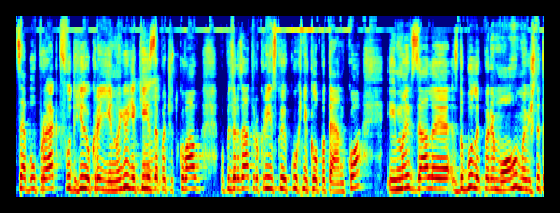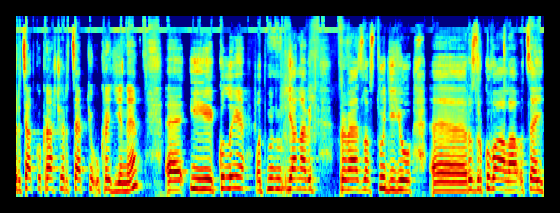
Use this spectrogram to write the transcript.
Це був проект Food Guide Україною, який започаткував популяризатор української кухні Клопотенко. І ми взяли, здобули перемогу. Ми війшли тридцятку кращих рецептів України. І коли от я навіть привезла в студію, е, роздрукувала оцей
